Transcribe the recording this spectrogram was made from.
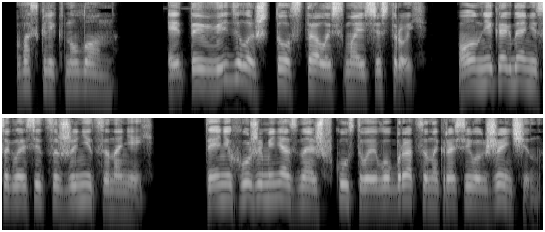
— воскликнул он. «И ты видела, что стало с моей сестрой? Он никогда не согласится жениться на ней. Ты не хуже меня знаешь вкус твоего братца на красивых женщин.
